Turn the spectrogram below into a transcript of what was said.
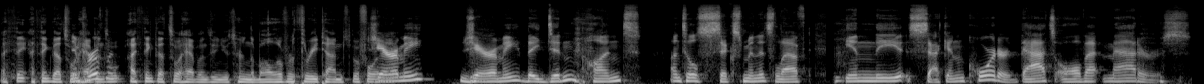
I think I think that's what happens. I think that's what happens when you turn the ball over three times before. that. Jeremy, Jeremy, they didn't punt until six minutes left in the second quarter. That's all that matters.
